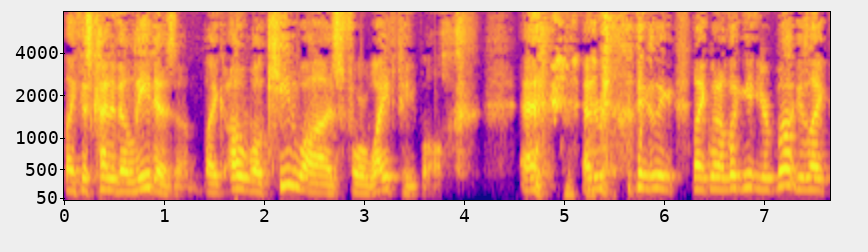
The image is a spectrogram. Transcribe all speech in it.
like this kind of elitism, like oh well, quinoa is for white people, and and really, like when I'm looking at your book, is like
